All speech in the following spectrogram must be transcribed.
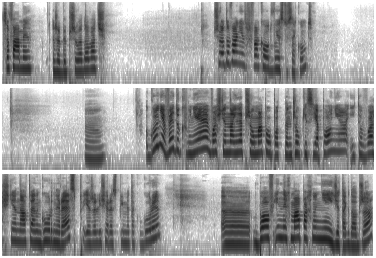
Cofamy, żeby przyładować. Przyładowanie trwa około 20 sekund. Ym. Ogólnie według mnie właśnie najlepszą mapą pod ten czołg jest Japonia i to właśnie na ten górny resp, jeżeli się respimy tak u góry. E, bo w innych mapach no nie idzie tak dobrze.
